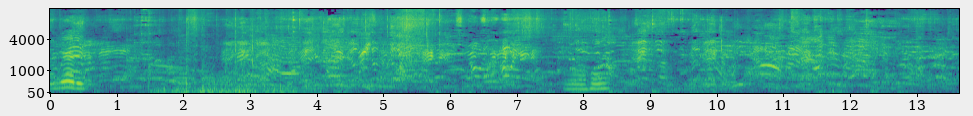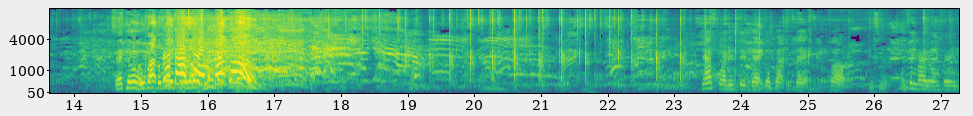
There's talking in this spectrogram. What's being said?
ready. Mm-hmm. Back up. Move out the Back way, up, kiddo. Taylor, Move back out the up. way. That's why they say back up out the back. Fuck. And somebody on break.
